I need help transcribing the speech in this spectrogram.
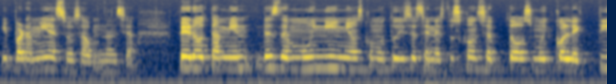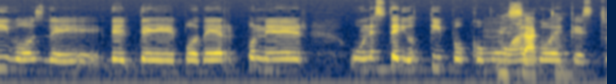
y para mí eso es abundancia pero también desde muy niños, como tú dices, en estos conceptos muy colectivos de, de, poder poner un estereotipo como algo de que esto,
